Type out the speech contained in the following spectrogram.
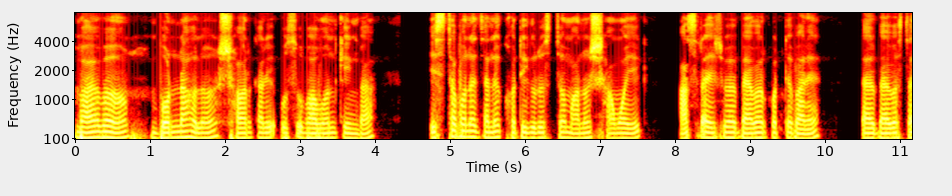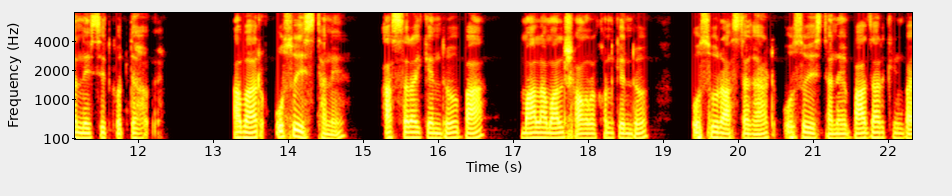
ভয়াবহ বন্যা হলো সরকারি উঁচু ভবন কিংবা স্থাপনা যেন ক্ষতিগ্রস্ত মানুষ সাময়িক আশ্রয় হিসেবে ব্যবহার করতে পারে, তার ব্যবস্থা নিশ্চিত করতে হবে। আবার উঁচু স্থানে আশ্রয় কেন্দ্র বা মালামাল সংরক্ষণ কেন্দ্র, উঁচু রাস্তাঘাট, উঁচু স্থানে বাজার কিংবা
